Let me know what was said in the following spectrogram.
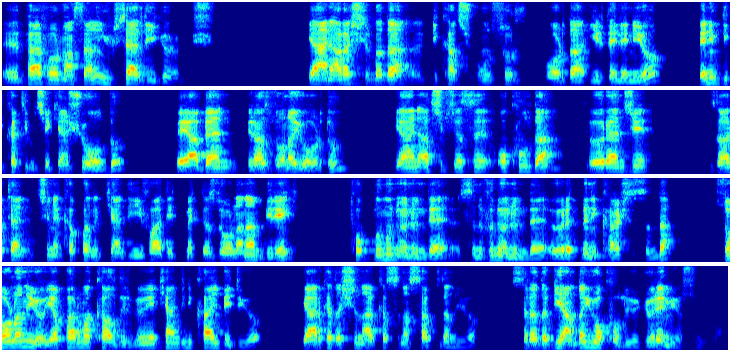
e, performanslarının yükseldiği görülmüş. Yani araştırmada birkaç unsur orada irdeleniyor. Benim dikkatimi çeken şu oldu veya ben biraz zona yordum. Yani açıkçası okulda öğrenci zaten içine kapanık kendini ifade etmekte zorlanan birey toplumun önünde, sınıfın önünde, öğretmenin karşısında zorlanıyor. Ya parmak kaldırmıyor ya kendini kaybediyor. Ya arkadaşının arkasına saklanıyor. Sırada bir anda yok oluyor. Göremiyorsunuz onu.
